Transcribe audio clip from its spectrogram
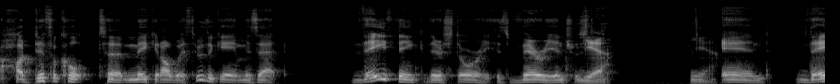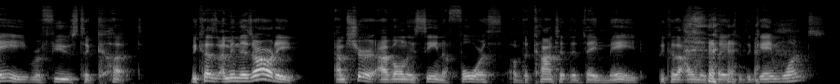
how difficult to make it all the way through the game is that they think their story is very interesting Yeah, yeah. and they refuse to cut because I mean, there's already. I'm sure I've only seen a fourth of the content that they made because I only played through the game once.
